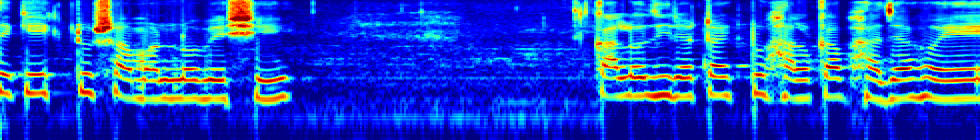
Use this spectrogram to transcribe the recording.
থেকে একটু সামান্য বেশি। কালো জিরাটা একটু হালকা ভাজা হয়ে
